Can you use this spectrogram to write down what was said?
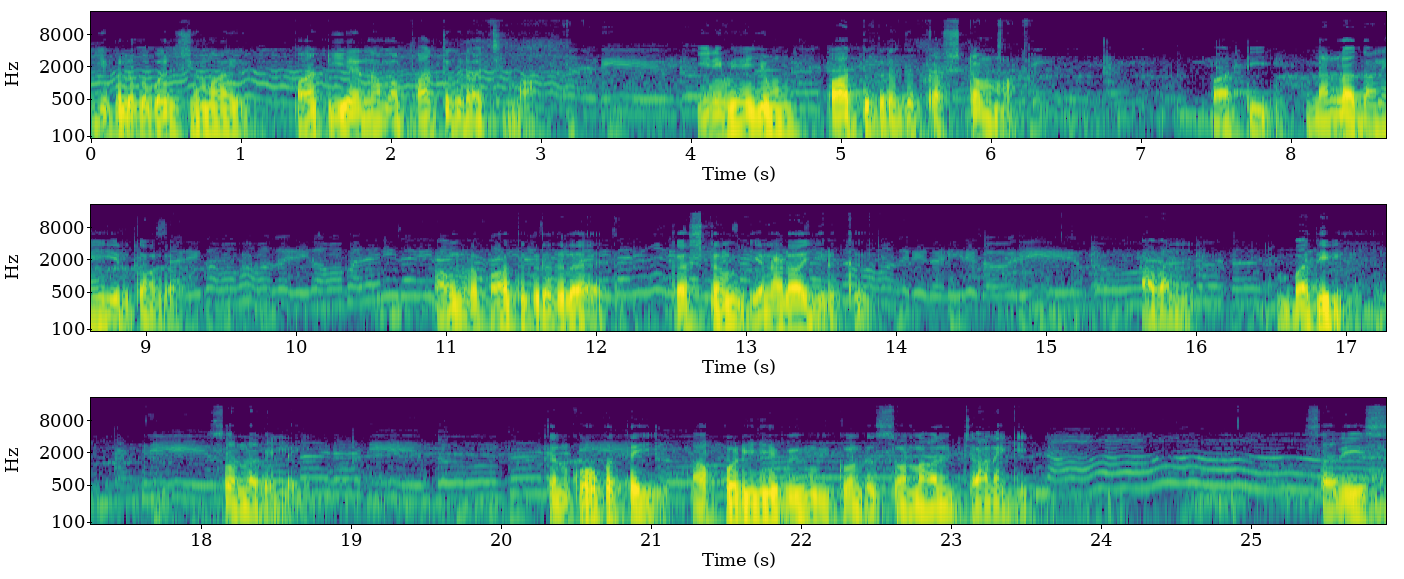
இவ்வளவு வருஷமாய் பாட்டியை நம்ம பார்த்துக்கிடாச்சுமா? இனிமேயும் பார்த்துக்கிறது கஷ்டம்மா. பாட்டி நல்லா தானே இருக்காங்க. அவங்கள பார்த்துக்கிறதுல கஷ்டம் என்னடா இருக்கு? அவன் பதில் சொல்லவில்லை. தன் கோபத்தை அப்படியே விழுங்கிக் கொண்டு சொன்னாள் ஜானகி. சதீஷ்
